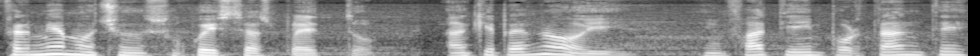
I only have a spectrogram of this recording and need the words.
Fermiamoci su questo aspetto. Anche per noi, infatti, è importante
